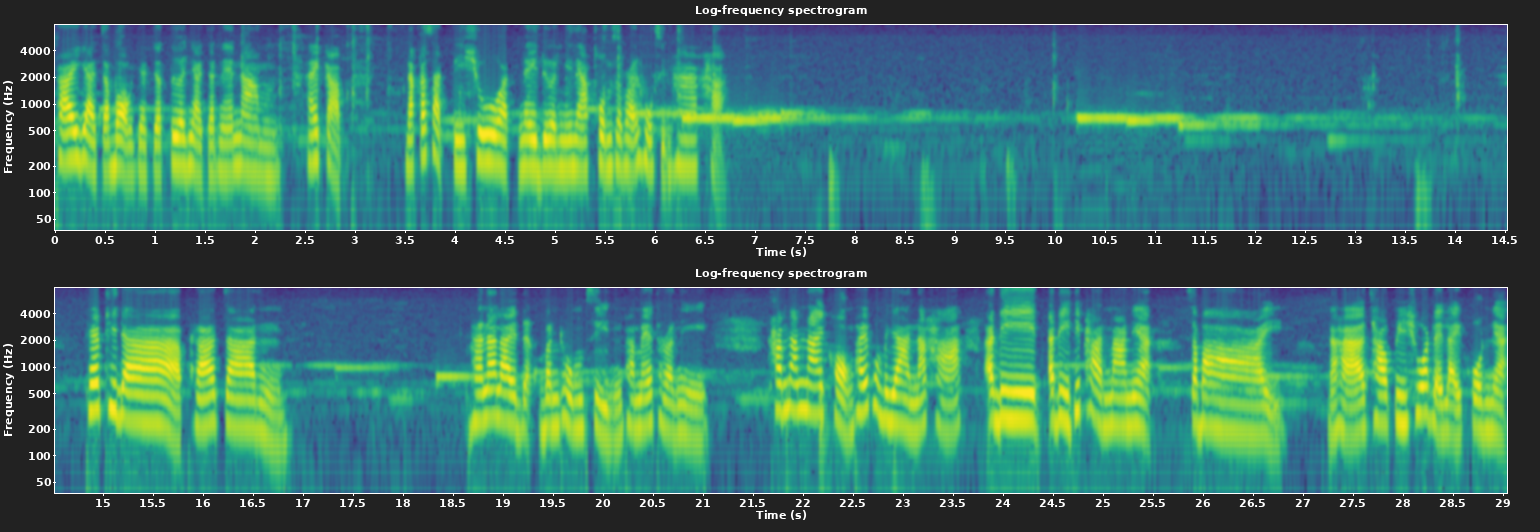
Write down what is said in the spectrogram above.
ไพ่อยากจะบอกอยากจะเตือนอยากจะแนะนำให้กับนักกษัตริย์ปีชวด ในเดือนมีนาคม2565 ค่ะ เทพธิดา พระจันทร์ พระนารายณ์บรรทมศิลป์พระแม่ธรณีคำทำนายของไพ่พรมยานนะคะ อดีตอดีตที่ผ่านมาเนี่ยสบาย นะคะ ชาวปีชวดหลาย ๆ คนเนี่ย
